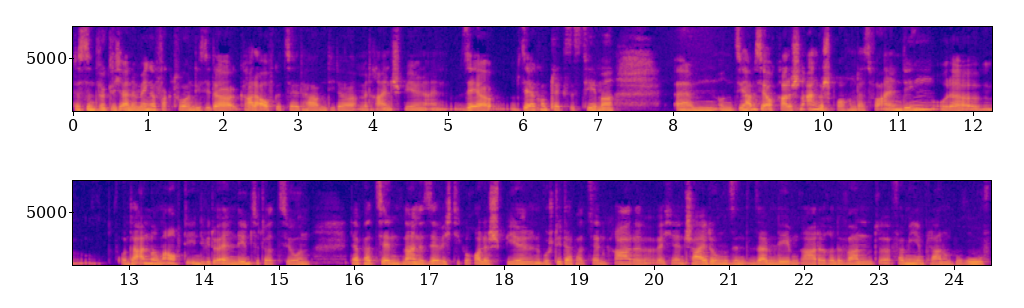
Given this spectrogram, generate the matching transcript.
Das sind wirklich eine Menge Faktoren, die Sie da gerade aufgezählt haben, die da mit reinspielen. Ein sehr, sehr komplexes Thema. Ähm, und Sie haben es ja auch gerade schon angesprochen, dass vor allen Dingen oder ähm, unter anderem auch die individuellen Lebenssituationen der Patienten eine sehr wichtige Rolle spielen. Wo steht der Patient gerade? Welche Entscheidungen sind in seinem Leben gerade relevant? Äh, Familienplanung, Beruf.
